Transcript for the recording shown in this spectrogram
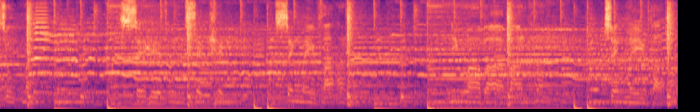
續問，寫嘅款式劇，星未拍硬，年華吧萬幸，正未拍硬。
